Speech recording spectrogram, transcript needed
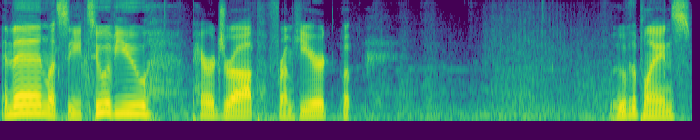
And then, let's see. Two of you paradrop from here. Whoop. Move the planes.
